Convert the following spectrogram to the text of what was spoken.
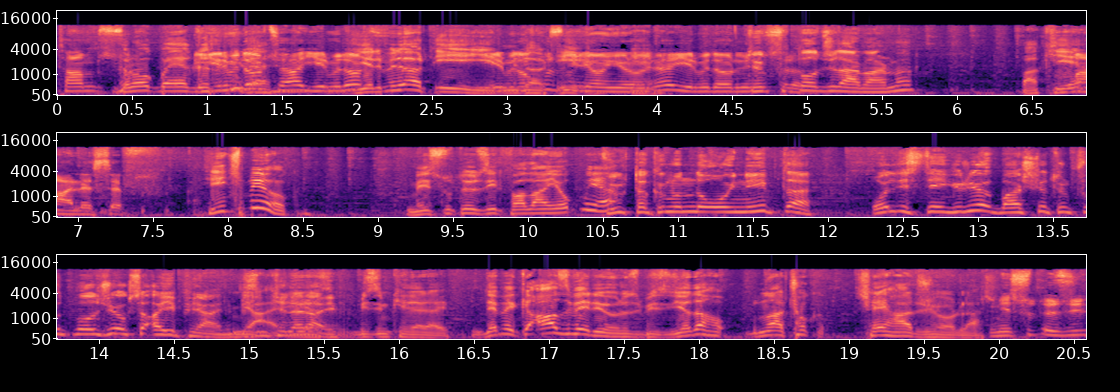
tam Drogba'ya 40 24 bile. ya 24. 24 iyi 24 29 iyi, milyon iyi. euro ile 24. Türk sırada. futbolcular var mı? Bakayım. Maalesef. Hiç mi yok? Mesut Özil falan yok mu ya? Türk takımında oynayıp da o listeye giriyor. Başka Türk futbolcu yoksa ayıp yani. Bizimkiler Yani ayıp. Bizimkiler ayıp. Demek ki az veriyoruz biz ya da bunlar çok şey harcıyorlar. Mesut Özil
